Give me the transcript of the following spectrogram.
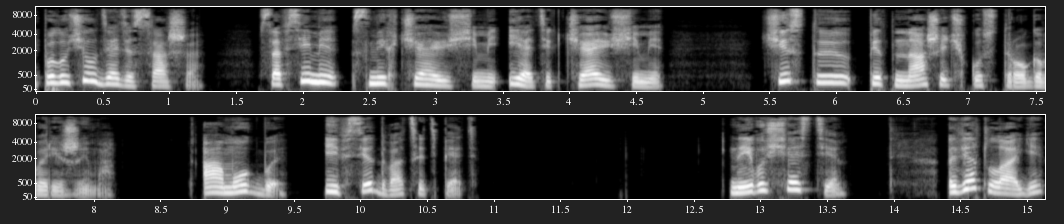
получил дядя Саша со всеми смягчающими и отягчающими чистую пятнашечку строгого режима. А мог бы и все 25. На его счастье, в Вятлаге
